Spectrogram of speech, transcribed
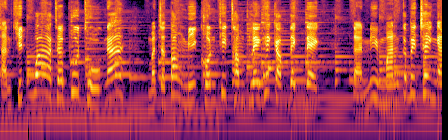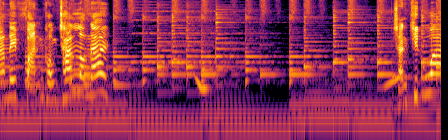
ฉันคิดว่าเธอพูดถูกนะ มันจะต้องมีคนที่ทำเพลงให้กับเด็กๆ แต่นี่มันก็ไม่ใช่งานในฝันของฉันหรอกนะ ฉันคิดว่า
